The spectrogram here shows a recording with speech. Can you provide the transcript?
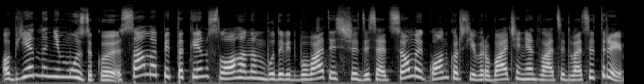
Об'єднані музикою саме під таким слоганом буде відбуватись 67-й конкурс Євробачення 2023.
